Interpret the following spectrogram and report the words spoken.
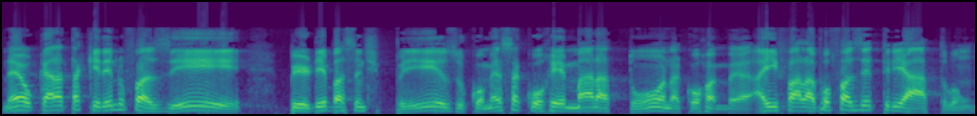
Né? O cara está querendo fazer, perder bastante peso, começa a correr maratona, corre... aí fala, vou fazer triatlon.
